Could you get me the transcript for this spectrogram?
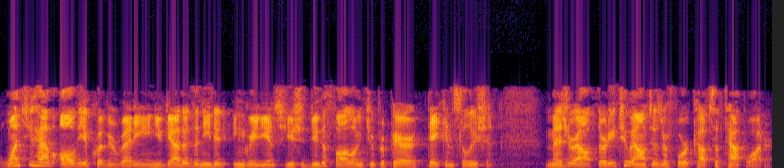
Once you have all the equipment ready and you gather the needed ingredients, you should do the following to prepare Dakin's solution. Measure out 32 ounces or 4 cups of tap water.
